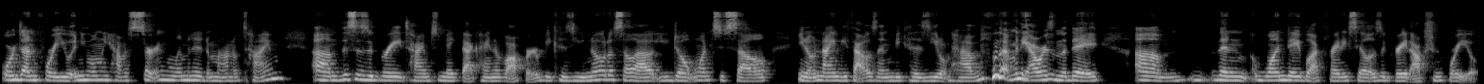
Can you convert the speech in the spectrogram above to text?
or done for you, and you only have a certain limited amount of time. Um, this is a great time to make that kind of offer because you know to sell out. You don't want to sell, you know, ninety thousand because you don't have that many hours in the day. Um, then one day Black Friday sale is a great option for you.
